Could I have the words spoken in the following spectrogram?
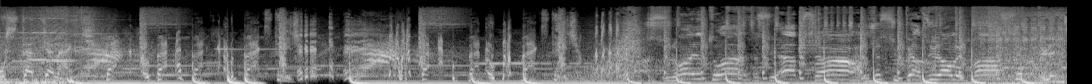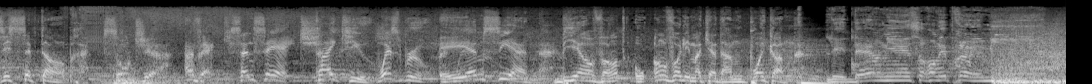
Au Stade Canac. Loin de toi, je suis absent. Je suis perdu dans mes pensées. Le 10 septembre, Soulja avec Sensei H, TyQ, Westbrook et MCN. Billets en vente au envolemacadam.com. Les derniers seront les premiers.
